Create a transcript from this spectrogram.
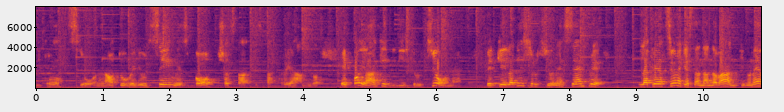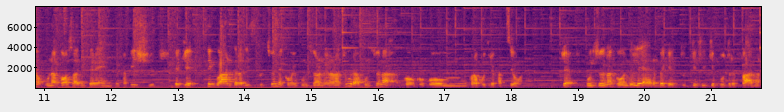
di creazione, no? Tu vedi un seme, sboccia, sta, sta creando. E poi anche di distruzione, perché la distruzione è sempre la creazione che sta andando avanti, non è una cosa differente, capisci? Perché se guarda la distruzione come funziona nella natura, funziona co co con la putrefazione cioè funziona con delle erbe che, che, che putrefanno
